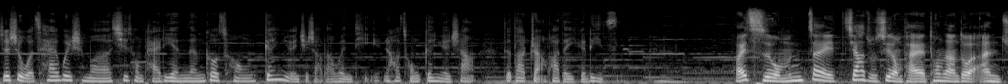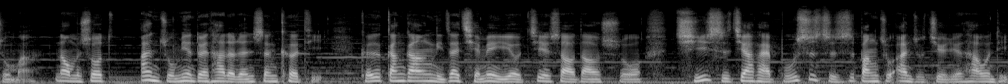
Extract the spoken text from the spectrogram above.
这是我猜为什么系统排列能够从根源去找到问题，然后从根源上得到转化的一个例子。嗯，怀慈，我们在家族系统排通常都有案主嘛？那我们说。案主面对他的人生课题，可是刚刚你在前面也有介绍到说，其实家排不是只是帮助案主解决他的问题，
